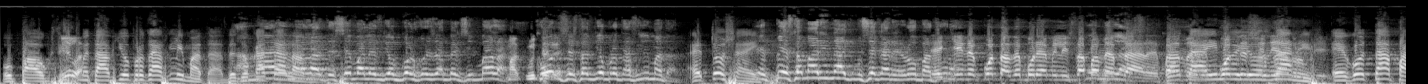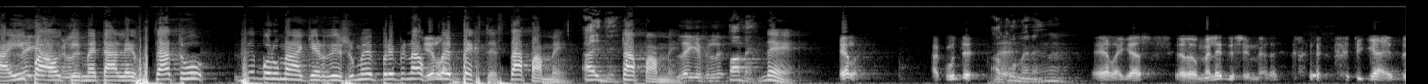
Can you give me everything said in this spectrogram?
Ο Πάουκ Έλα. με τα δύο πρωταθλήματα. Δεν το Αμάρε, κατάλαβε. μαλάτες, έβαλε δύο γκολ χωρίς να παίξει μπάλα. Μ' ακούτε, Κόλλησε στα δύο πρωταθλήματα. Ε, τόσα Ε, έχει. πες το Μαρινάκι που σε έκανε ρόμπα τώρα. Εκεί είναι κότα, δεν μπορεί να μιλήσει. Τα Δεν πάμε μιλάς. αυτά, ρε. Πάμε. Κότα είναι ο Πότες είναι οι Ιορδάνης. άνθρωποι; Εγώ τα είπα. Είπα ρε, ότι φίλε. με τα λεφτά του δεν μπορούμε να κερδίσουμε. Πρέπει να έχουμε Έλα. παίχτες. Τα πάμε. Άιντε, Τα πάμε. Λέγε, φίλε. πάμε. Ναι. Έλα. Ακούτε; Ακούμε, ναι. Έλα, γεια σας. Έλα, μελέτη σήμερα. Τι κάνετε;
